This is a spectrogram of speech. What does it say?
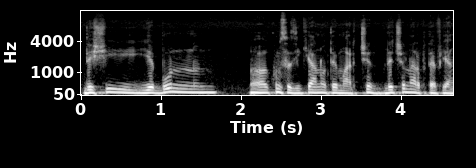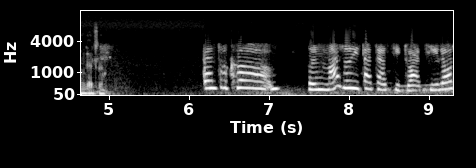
deși e bun, uh, cum să zic, ia note mari, ce, de ce n-ar putea fi angajat? Pentru că în majoritatea situațiilor,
